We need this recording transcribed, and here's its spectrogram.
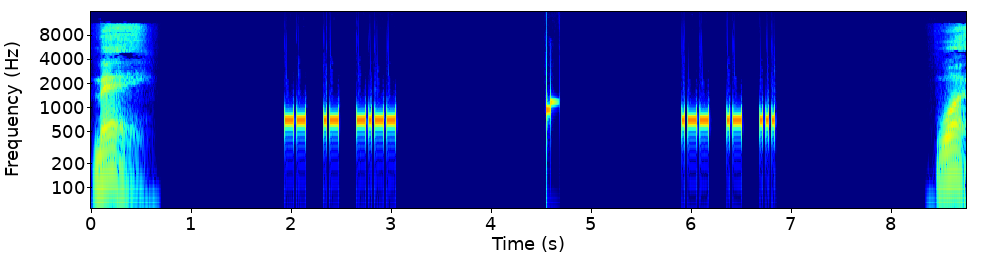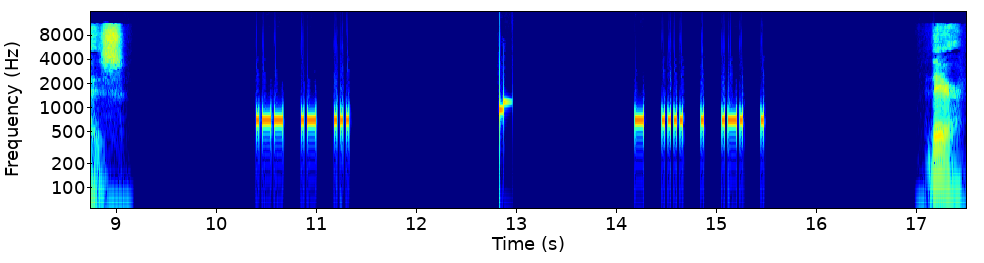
May. Was. There.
